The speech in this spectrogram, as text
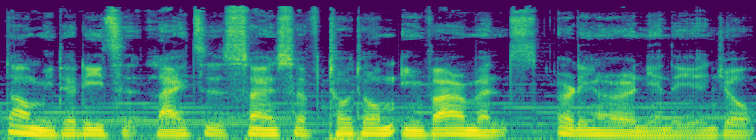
稻米的例子来自 Science of Total Environments 二零二二年的研究。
